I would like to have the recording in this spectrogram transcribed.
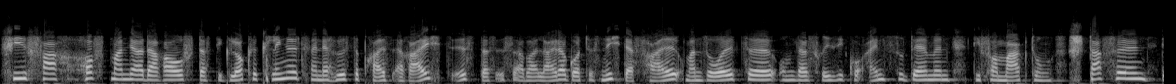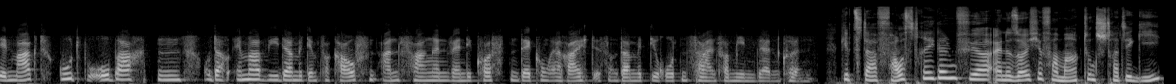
Vielfach hofft man ja darauf, dass die Glocke klingelt, wenn der höchste Preis erreicht ist. Das ist aber leider Gottes nicht der Fall. Man sollte, um das Risiko einzudämmen, die Vermarktung staffeln, den Markt gut beobachten und auch immer wieder mit dem Verkaufen anfangen, wenn die Kostendeckung erreicht ist und damit die roten Zahlen vermieden werden können. Gibt es da Faustregeln für eine solche solche Vermarktungsstrategie?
